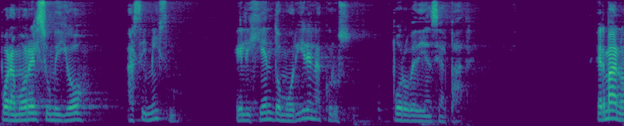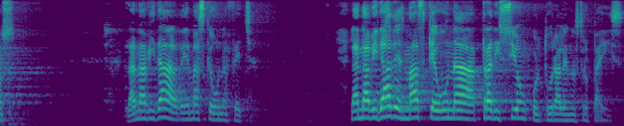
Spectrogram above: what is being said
Por amor él se humilló a sí mismo, eligiendo morir en la cruz por obediencia al Padre. Hermanos, la Navidad es más que una fecha. La Navidad es más que una tradición cultural en nuestro país.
